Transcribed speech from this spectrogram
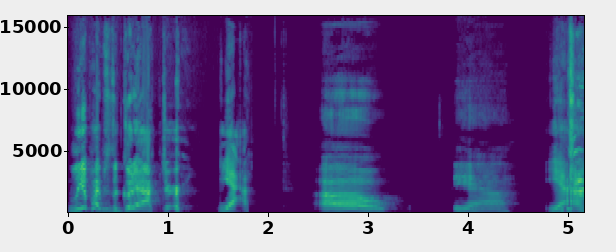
Leah Pipes is a good actor. Yeah, Oh, yeah. yeah.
